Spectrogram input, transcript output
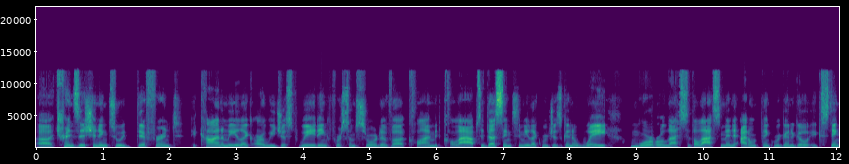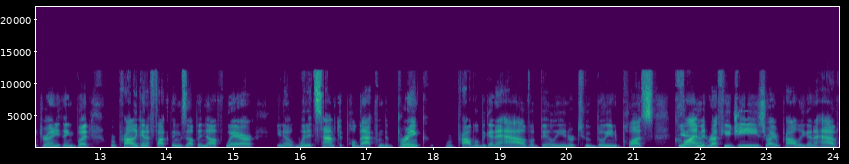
uh, transitioning to a different economy? Like, are we just waiting for some sort of a climate collapse? It does seem to me like we're just going to wait more or less to the last minute. I don't think we're going to go extinct or anything, but we're probably going to fuck things up enough where, you know, when it's time to pull back from the brink, we're probably going to have a billion or two billion plus climate yeah. refugees, right? We're probably going to have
